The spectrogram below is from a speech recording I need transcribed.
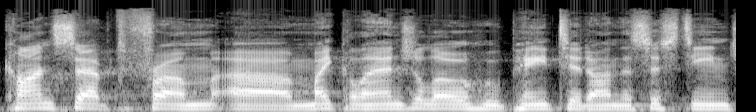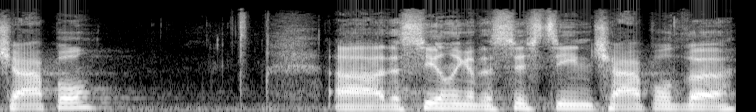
concept from uh, Michelangelo, who painted on the Sistine Chapel. Uh, the ceiling of the Sistine Chapel, the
